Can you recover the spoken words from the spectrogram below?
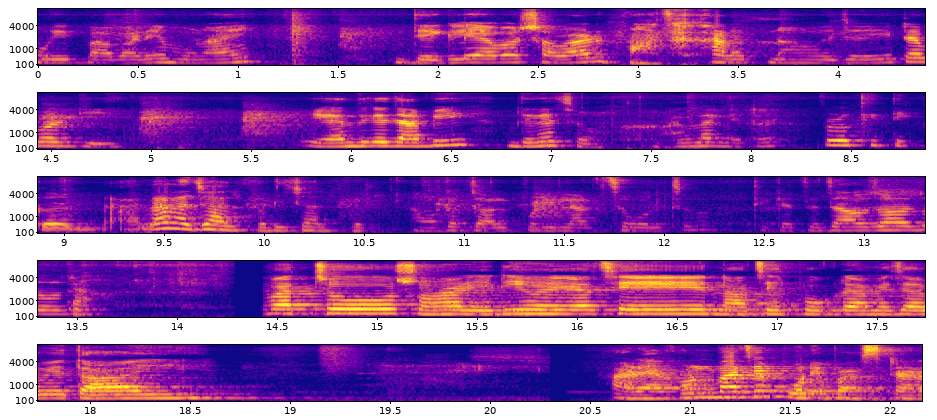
ওরে বাবারে, মনে হয় দেখলে আবার সবার মাথা খারাপ না হয়ে যায়। এটা আবার কি? এখান থেকে যাবি দেখেছ? ভালো লাগে এটা। প্রকৃতি কন্যা। না না জলপরি জলপরি। আমাকে জলপরি লাগছে বলছো। ঠিক আছে যাও যাও যাও যাও। পাচ্ছ সোনা রেডি হয়ে গেছে নাচের প্রোগ্রামে যাবে তাই। আর এখন বাজে পৌনে পাঁচটা আর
